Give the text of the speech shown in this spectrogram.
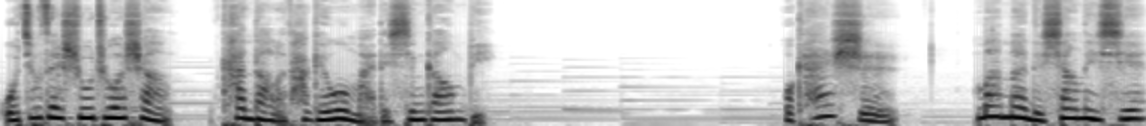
我就在书桌上看到了他给我买的新钢笔。我开始慢慢的像那些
